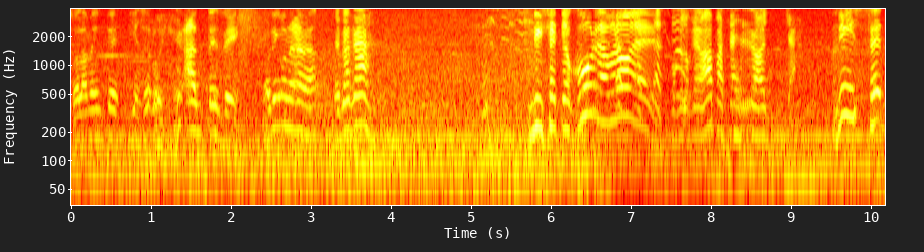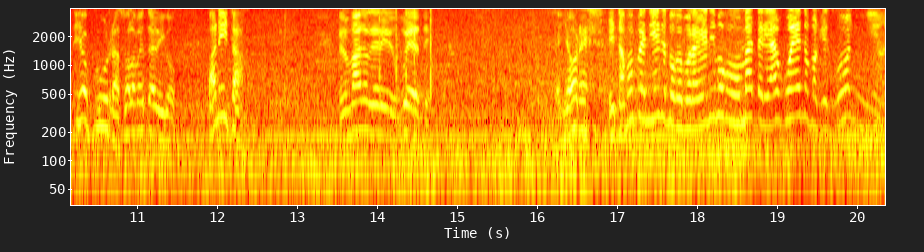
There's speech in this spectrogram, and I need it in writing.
solamente piénsalo bien antes de. No digo nada. Ven para acá. Ni se te ocurra, brother. Porque lo que va a pasar es rocha. Ni se te ocurra, solamente digo, panita, Hermano querido, cuídate. señores, Y estamos pendientes porque por ahí venimos con un material bueno para que coño,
